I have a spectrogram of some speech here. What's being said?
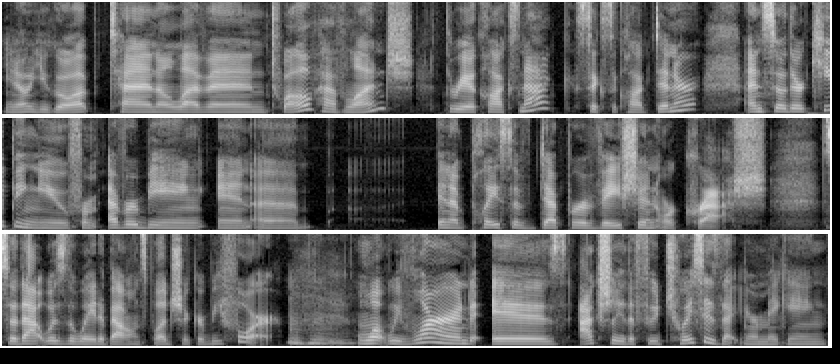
You know, you go up 10, 11, 12, have lunch, 3 o'clock snack, 6 o'clock dinner. And so they're keeping you from ever being in a in a place of deprivation or crash. So that was the way to balance blood sugar before. And what we've learned is actually the food choices that you're making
